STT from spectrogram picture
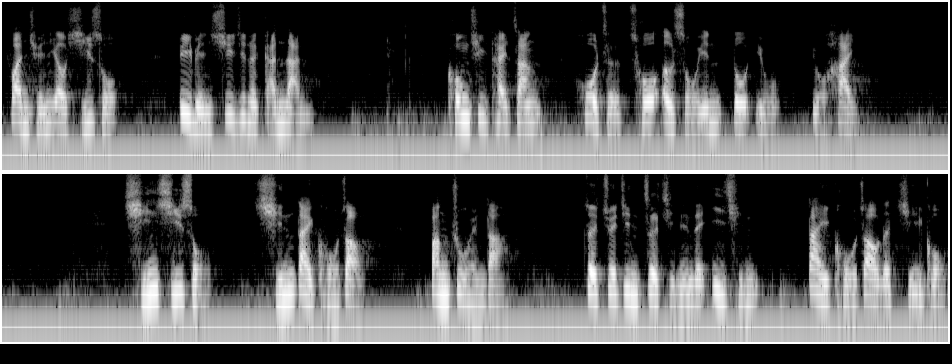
饭前要洗手，避免细菌的感染。空气太脏或者抽二手烟都有有害。勤洗手，勤戴口罩，帮助很大。在最近这几年的疫情，戴口罩的结果，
